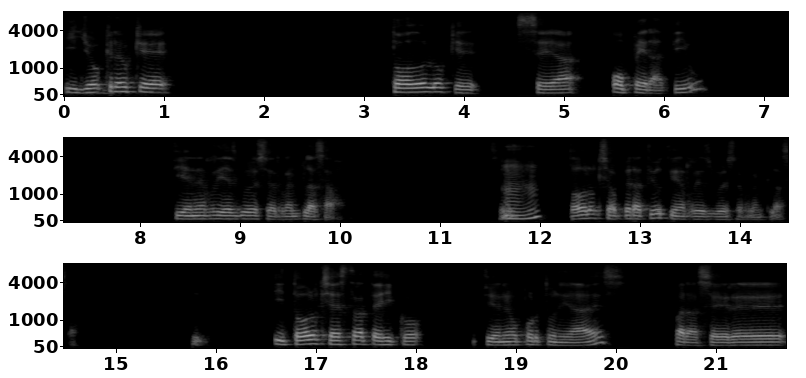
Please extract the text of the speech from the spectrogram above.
y yo creo que todo lo que sea operativo tiene riesgo de ser reemplazado. Todo lo que sea operativo tiene riesgo de ser reemplazado. Y, todo lo que sea estratégico tiene oportunidades para hacer, eh,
